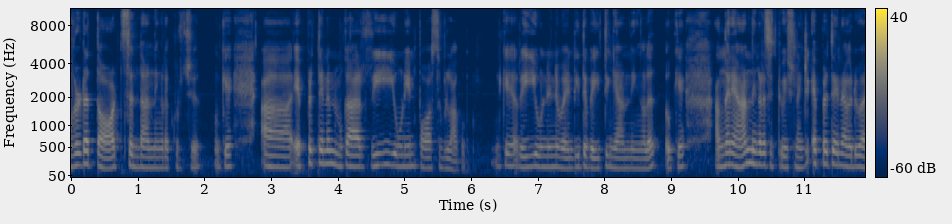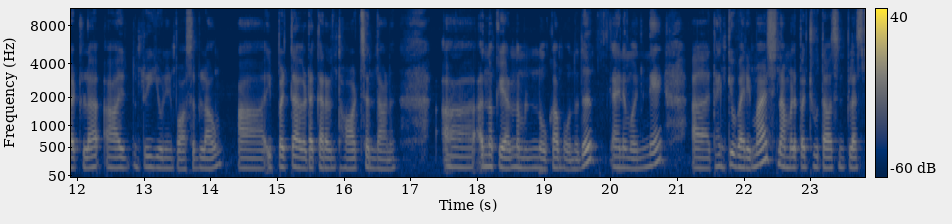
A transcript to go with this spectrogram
അവരുടെ തോട്ട്സ് എന്താണ് നിങ്ങളെക്കുറിച്ച് ഓക്കെ എപ്പോഴത്തേനും നമുക്ക് ആ റീയൂണിയൻ പോസിബിൾ ആകും. ഓക്കെ റീയൂണിയന് വേണ്ടിയിട്ട് വെയിറ്റിംഗ് ആണ് നിങ്ങൾ ഓക്കെ അങ്ങനെയാണ് നിങ്ങളുടെ സിറ്റുവേഷൻ എങ്കിൽ എപ്പോഴത്തേനും അവരുമായിട്ടുള്ള ആ റീയൂണിയൻ പോസിബിൾ ആവും. ഇപ്പോഴത്തെ അവരുടെ കറണ്ട് തോട്ട്സ് എന്താണ്? എന്നൊക്കെയാണ് നമ്മൾ നോക്കാൻ പോകുന്നത്. അതിന് മുന്നേ താങ്ക് യു വെരി മച്ച് നമ്മളിപ്പോൾ ടു തൗസൻഡ് പ്ലസ്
